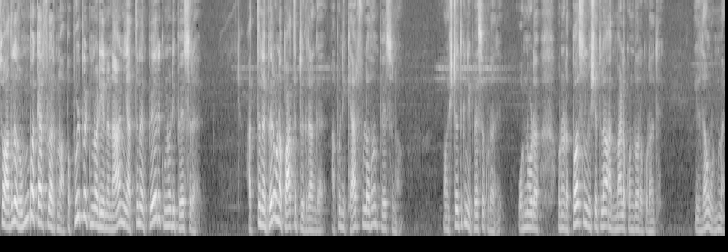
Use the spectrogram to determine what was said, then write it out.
ஸோ அதில் ரொம்ப கேர்ஃபுல்லாக இருக்கணும். அப்போ புல்பெட் முன்னாடி என்னென்னா நீ அத்தனை பேருக்கு முன்னாடி பேசுகிற அத்தனை பேர் உன்னை பார்த்துட்ருக்குறாங்க அப்போ நீ கேர்ஃபுல்லாக தான் பேசணும். உன் இஷ்டத்துக்கு நீ பேசக்கூடாது. உன்னோட உன்னோட பர்சனல் விஷயத்தில் அது மேலே கொண்டு வரக்கூடாது. இதுதான் உண்மை.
